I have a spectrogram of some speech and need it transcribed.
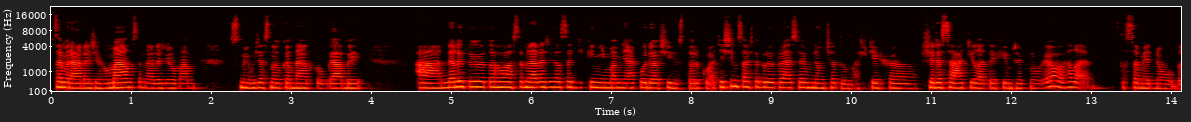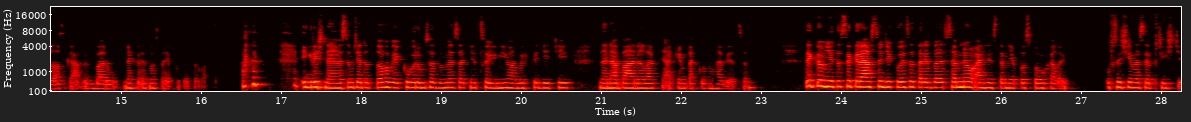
jsem ráda, že ho mám, jsem ráda, že ho mám s mým úžasnou kamarádkou Gáby a nelituju toho a jsem ráda, že zase díky ní mám nějakou další historku a těším se, až to budu vyprávět svým vnoučatům, až v těch 60 eh, letech jim řeknu, jo, hele, to jsem jednou byla s Gáby v baru, nechali jsme se tady potetovat. I když ne, myslím, že do toho věku budu muset vymyslet něco jiného, abych ty děti nenabádala k nějakým takovýmhle věcem. Tak mějte se krásně, děkuji, že jste tady byli se mnou a že jste mě poslouchali. Uslyšíme se příště.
